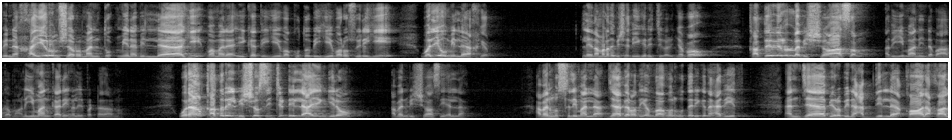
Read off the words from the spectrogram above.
പിന്നെ ഹൈറും ഷെറുമൻ തുഅ്മിന ബില്ലാഹി വമലഇക്കത്തിഹി വഖുതുബിഹി വറുസുലിഹി കുതുബിഹി വ റുസുലിഹി വൽ യൗമിൽ ആഖിർ അല്ലേ? നമ്മളത് വിശദീകരിച്ച് കഴിഞ്ഞു. അപ്പോൾ ഖദറിലുള്ള വിശ്വാസം അത് ഈമാനിന്റെ ഭാഗമാണ്. ഈമാൻ കാര്യങ്ങളിൽ പെട്ടതാണ്. ഒരാൾ ഖദറിൽ വിശ്വസിച്ചിട്ടില്ല എങ്കിലോ അവൻ വിശ്വാസിയല്ല. അവൻ മുസ്ലിം അല്ല ജാബിർ റതി അള്ളാഹു ഉദ്ധരിക്കുന്ന ഹദീസ് അൻ ജാബിർ ബിൻ അബ്ദില്ല قال قال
